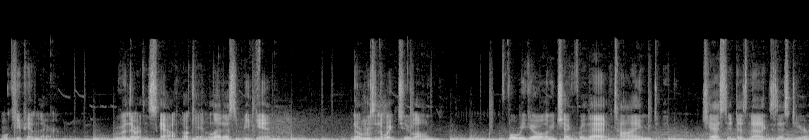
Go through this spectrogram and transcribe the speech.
We'll keep him there. Move him there with the scout. Okay, let us begin. No reason to wait too long. Before we go, let me check for that timed chest. It does not exist here.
